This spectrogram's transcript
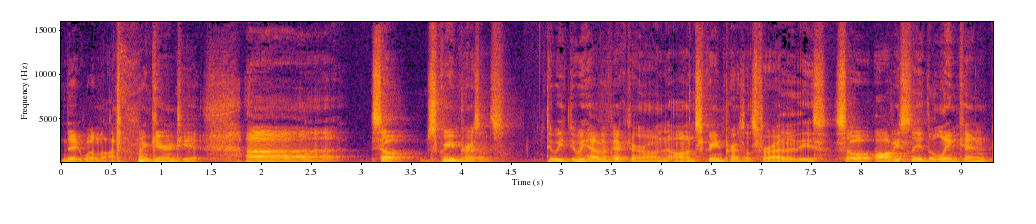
they will not. I guarantee it. Uh, so, screen presence. Do we do we have a victor on on screen presence for either of these? So obviously the Lincoln,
